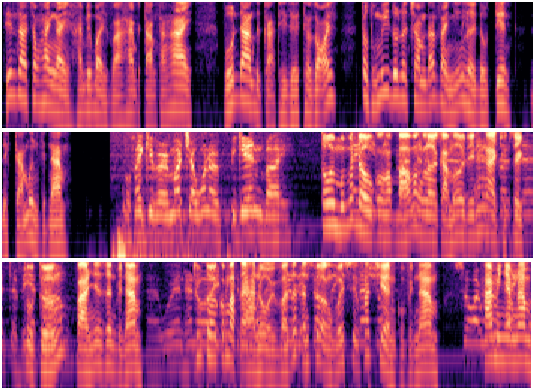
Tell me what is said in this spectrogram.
diễn ra trong hai ngày 27 và 28 tháng 2, vốn đang được cả thế giới theo dõi. Tổng thống Mỹ Donald Trump đã dành những lời đầu tiên để cảm ơn Việt Nam. Tôi muốn bắt đầu cuộc họp báo bằng lời cảm ơn đến Ngài Chủ tịch, Thủ tướng và nhân dân Việt Nam. Chúng tôi có mặt tại Hà Nội và rất ấn tượng với sự phát triển của Việt Nam 25 năm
